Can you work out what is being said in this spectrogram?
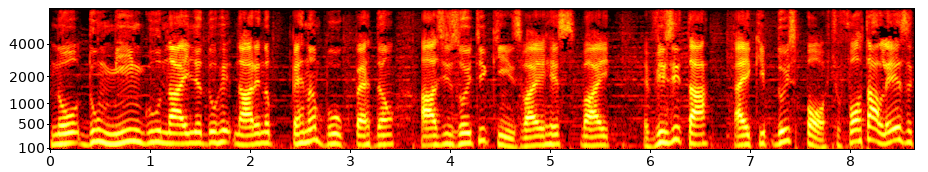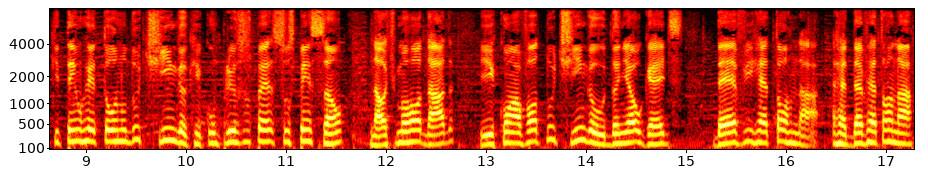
no domingo na ilha do na Arena Pernambuco, perdão, às 18h15. Vai, vai visitar a equipe do esporte. O Fortaleza que tem o retorno do Tinga, que cumpriu suspensão na última rodada. E com a volta do Tinga, o Daniel Guedes deve retornar, deve retornar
